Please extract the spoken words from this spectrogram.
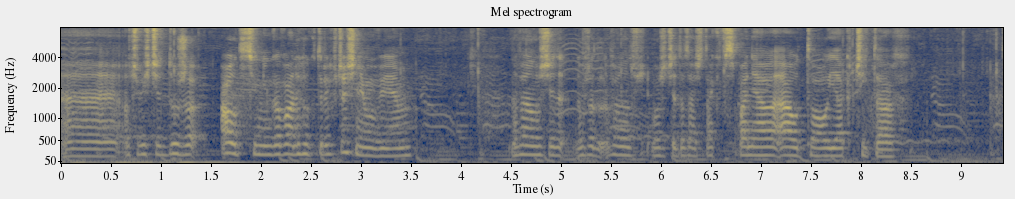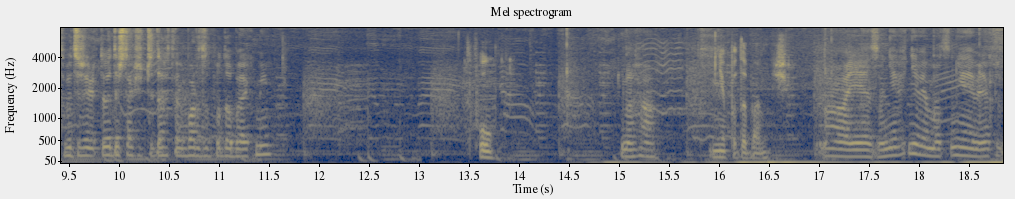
Eee, oczywiście dużo aut o których wcześniej mówiłem. Na pewno możecie, na przykład- na pewno możecie dostać tak wspaniałe auto jak Cheetah. To by też, też tak się Cheetah tak bardzo podoba jak mi. Fu, Aha. nie podoba mi się. O Jezu, nie, nie wiem, o, nie wiem, jak, nie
